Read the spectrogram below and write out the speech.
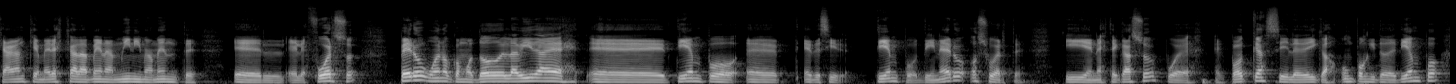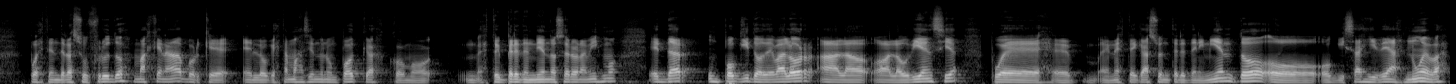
hagan que merezca la pena mínimamente el, esfuerzo. Pero bueno, como todo en la vida es eh, tiempo, eh, es decir, tiempo, dinero o suerte. Y en este caso, pues el podcast, si le dedicas un poquito de tiempo, pues tendrá sus frutos, más que nada porque en lo que estamos haciendo en un podcast, como estoy pretendiendo hacer ahora mismo, es dar un poquito de valor a la, audiencia, pues eh, en este caso entretenimiento o, quizás ideas nuevas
